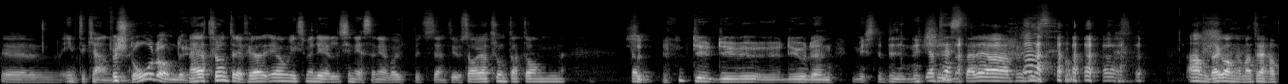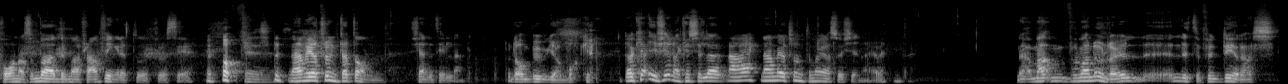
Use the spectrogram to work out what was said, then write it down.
eh, inte kan. Förstår de det? Nej, jag tror inte det. För jag, jag umgicks med en del kineser när jag var utbytesstudent i USA. Jag tror inte att de Så du, du, du gjorde en Mr Bean i Jag Kina? testade, ja precis. Andra gången man träffar på någon så bara drar man fram fingret för att se. Ja, Eh, nej men jag tror inte att de kände till den. De bugar och bockar. De kan, I och för sig, de kanske lär, nej, nej, men jag tror inte man gör så i Kina. Jag vet inte. Nej, man, man undrar ju lite för deras,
